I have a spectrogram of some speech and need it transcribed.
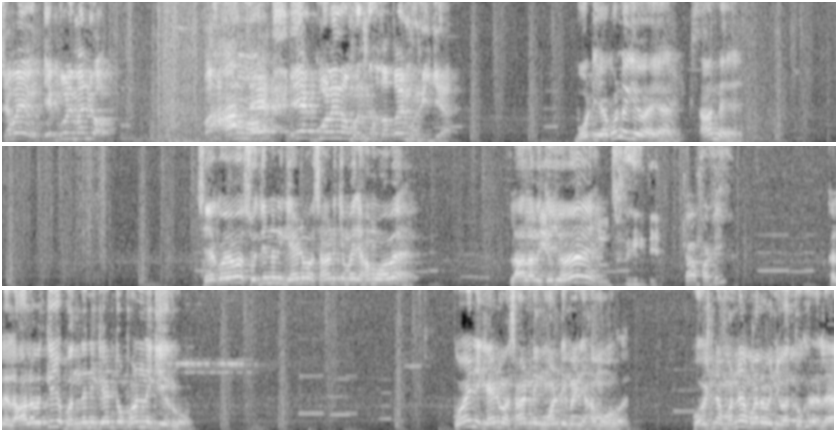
જે ભાઈ એક ગોળી મારી લ્યો એક ગોળીનો બંધ હતો તોય મરી ગયા. બોટિયા કોને કહેવાય યાર? આને? છે કોઈ એવો? સુધીનાની ગેંડમાં સાણ કે મારી હામો આવે? લાલ આવી કેજો હે. ફાટી? ખાલી લાલ હવે કેજો બંદરની ગેન તો ફાણ નહીં એકલો. કોઈ નહીં ગેનમાં સાણ નહીં મોટી ભાઈની હમો હવે. ભોજના મને મારવાની વાતો કરે લે.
